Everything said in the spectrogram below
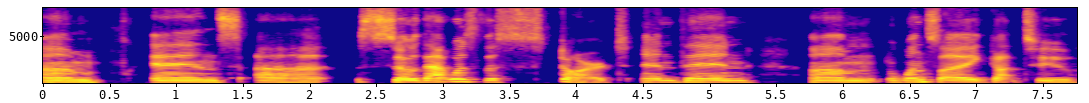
Um, and uh, so that was the start. And then um, once I got to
